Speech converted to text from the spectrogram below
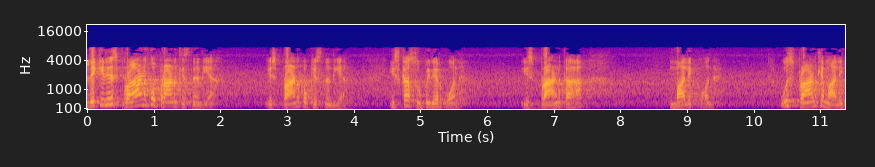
लेकिन इस प्राण को प्राण किसने दिया? इस प्राण को किसने दिया? इसका सुपीरियर कौन है? इस प्राण का मालिक कौन है? उस प्राण के मालिक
